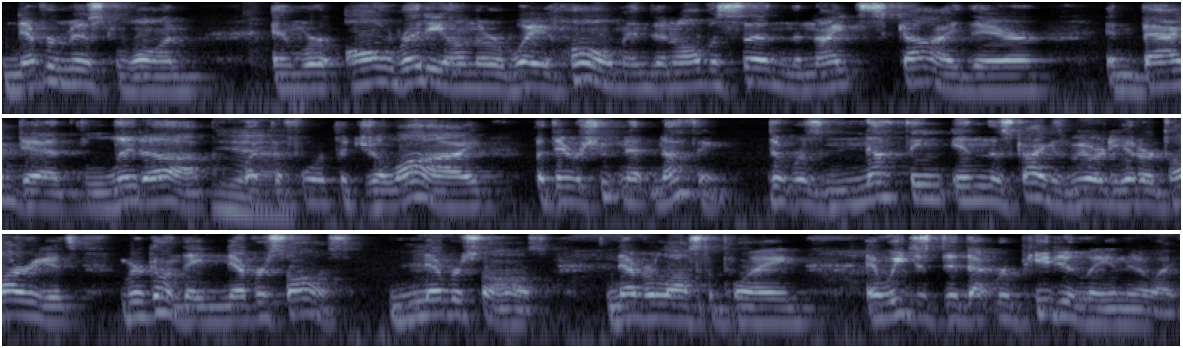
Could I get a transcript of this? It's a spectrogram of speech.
never missed one, and were already on their way home. And then all of a sudden, the night sky there in Baghdad lit up Yeah. like the 4th of July, but they were shooting at nothing. There was nothing in the sky because we already hit our targets. We were gone. They never saw us, never saw us, never lost a plane. And we just did that repeatedly. And they're like,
